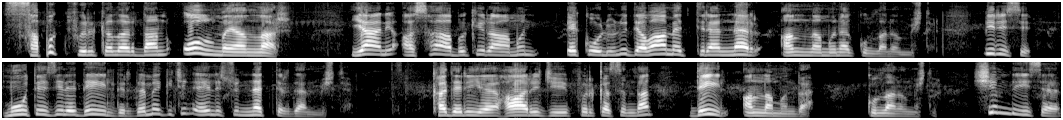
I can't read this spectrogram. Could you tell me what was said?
sapık fırkalardan olmayanlar, yani ashab-ı kiramın ekolünü devam ettirenler anlamına kullanılmıştır. Birisi mutezile değildir demek için ehli sünnettir denmişti. Kaderiye, harici fırkasından değil anlamında kullanılmıştır. Şimdi ise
